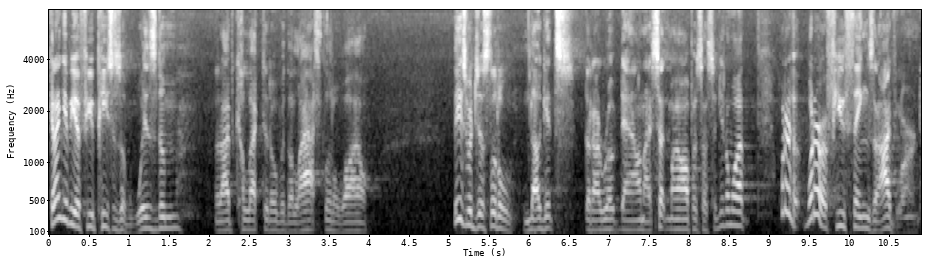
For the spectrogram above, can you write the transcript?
Can I give you a few pieces of wisdom that I've collected over the last little while? These were just little nuggets that I wrote down. I sat in my office. I said, you know what? What are, what are a few things that I've learned?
